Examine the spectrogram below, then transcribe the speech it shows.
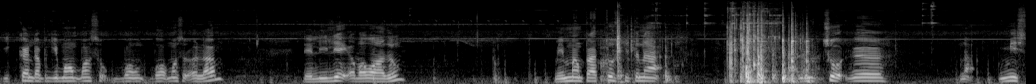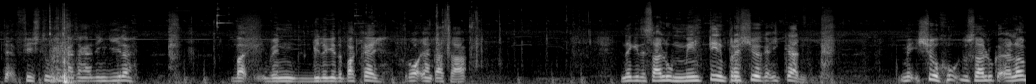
ikan dah pergi bawa masuk bawa, masuk dalam dia lilit kat bawah tu memang peratus kita nak nak lucut ke nak miss that fish tu sangat-sangat tinggi lah but when bila kita pakai rod yang kasar dan kita selalu maintain pressure kat ikan. Make sure hook tu selalu kat dalam.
